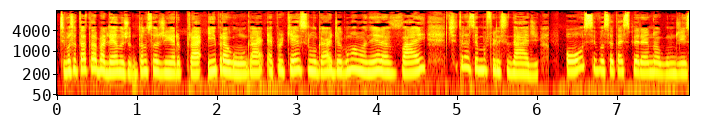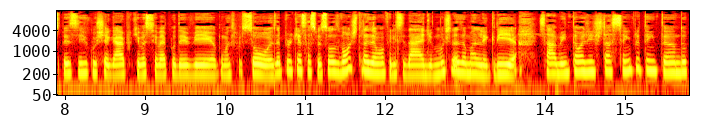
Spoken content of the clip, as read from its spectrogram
se você está trabalhando, juntando seu dinheiro para ir para algum lugar, é porque esse lugar de alguma maneira vai te trazer uma felicidade. Ou se você está esperando algum dia específico chegar porque você vai poder ver algumas pessoas, é porque essas pessoas vão te trazer uma felicidade, vão te trazer uma alegria, sabe? Então a gente está sempre tentando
